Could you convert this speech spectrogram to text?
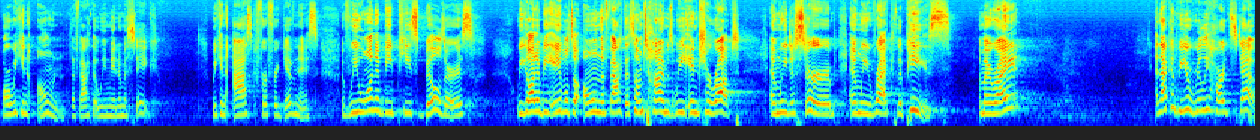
or we can own the fact that we made a mistake. We can ask for forgiveness. If we want to be peace builders, we got to be able to own the fact that sometimes we interrupt and we disturb and we wreck the peace. Am I right? And that can be a really hard step.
